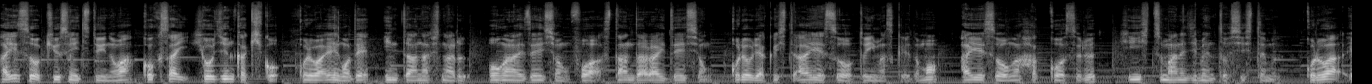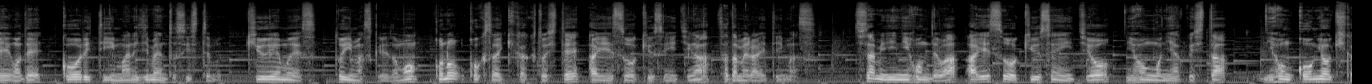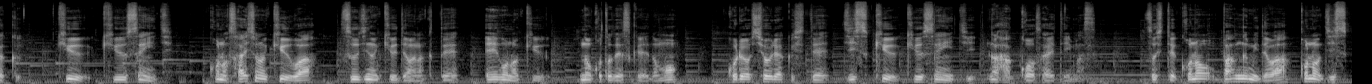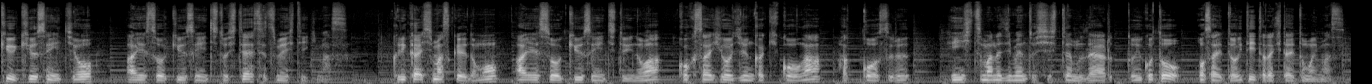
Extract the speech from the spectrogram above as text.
ISO9001 というのは国際標準化機構。これは英語で International Organization for Standardization これを略して ISO と言いますけれども ISO が発行する品質マネジメントシステム。これは英語でクオリティマネジメントシステム QMS と言いますけれどもこの国際規格として ISO9001 が定められています。ちなみに日本では ISO9001 を日本語に訳した日本工業規格 Q9001 この最初の Q は数字の Q ではなくて英語の Q のことですけれどもこれを省略して JISQ9001 が発行されていますそしてこの番組ではこの JISQ9001 を ISO9001 として説明していきます繰り返しますけれども ISO9001 というのは国際標準化機構が発行する品質マネジメントシステムであるということを押さえておいていただきたいと思います。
